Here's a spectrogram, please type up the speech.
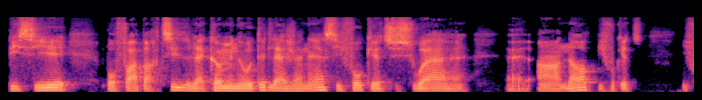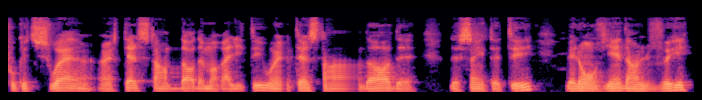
puis si, pour faire partie de la communauté de la jeunesse, il faut que tu sois euh, en ordre, il faut que tu, il faut que tu sois un, tel standard de moralité ou un tel standard de, sainteté. Mais là, on vient d'enlever,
